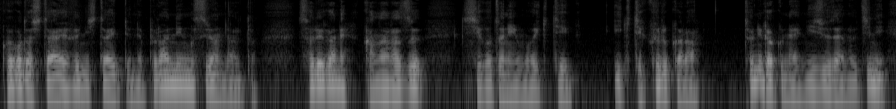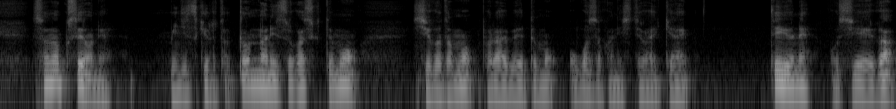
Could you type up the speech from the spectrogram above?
こういうことしたいああいうふうにしたいってねプランニングするようになるとそれがね必ず仕事にも生きて生きてくるからとにかくね20代のうちにその癖をね身につけるとどんなに忙しくても仕事もプライベートも厳かにしてはいけないっていうね教えが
